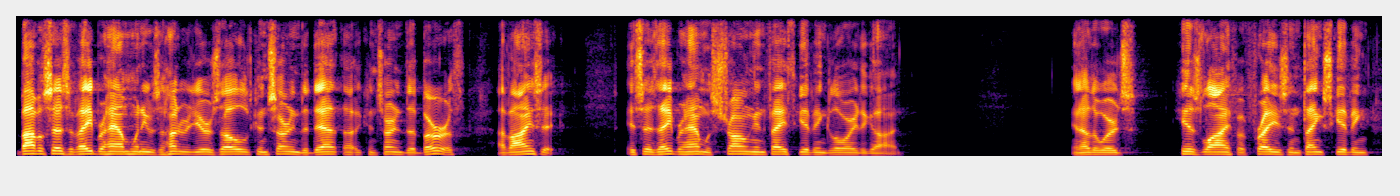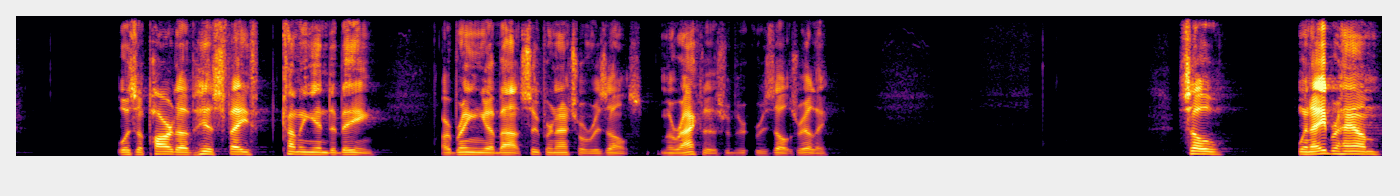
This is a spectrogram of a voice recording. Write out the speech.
The Bible says of Abraham when he was 100 years old concerning the death, uh, concerning the birth of Isaac, it says Abraham was strong in faith, giving glory to God. In other words, his life of praise and thanksgiving was a part of his faith coming into being or bringing about supernatural results, miraculous results, really. So when Abraham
